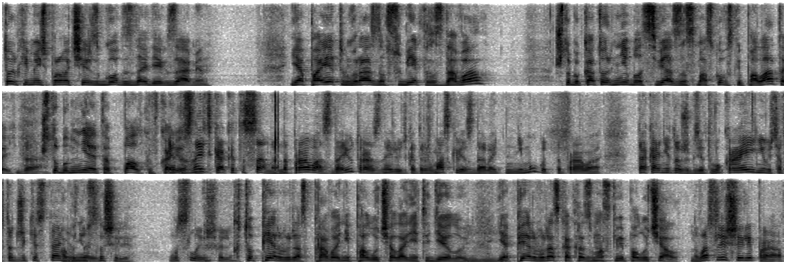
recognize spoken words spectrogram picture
только имеешь право через год сдать экзамен. Я поэтому в разных субъектах сдавал, чтобы который не был связан с Московской палатой, Да. чтобы мне это палку в колеса. Это знаете, как это самое? На права сдают разные люди, которые в Москве сдавать не могут на права. Так они тоже где-то в Украине, у себя в Таджикистане А вы не сдают. услышали? Услышали. Кто первый раз права не получал, они это делают. Я первый раз как раз в Москве получал. Но вас лишили прав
